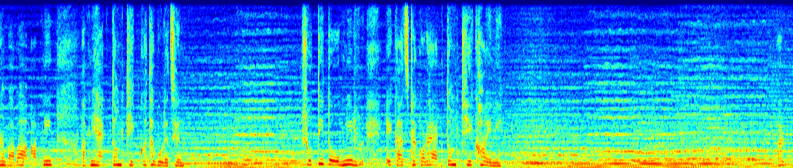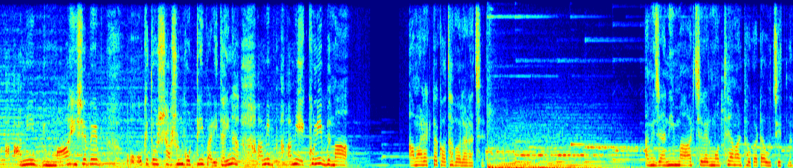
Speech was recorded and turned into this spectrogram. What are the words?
না বাবা, আপনি আপনি একদম ঠিক কথা বলেছেন। সত্যি তো অগ্নির এই কাজটা করা একদম ঠিক হয়নি। আর আমি মা হিসেবে ওকে তো শাসন করতেই পারি, তাই না? আমি আমি এক্ষুনি মা, আমার একটা কথা বলার আছে। আমি জানি মা আর ছেলের মধ্যে আমার ঢোকাটা উচিত না।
